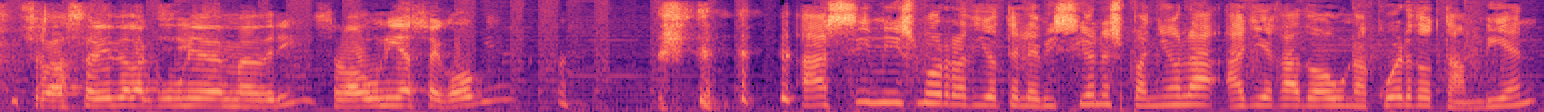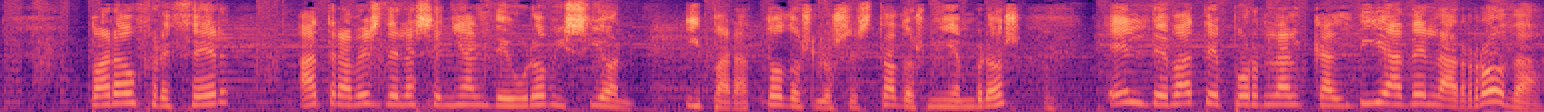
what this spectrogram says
¿Se va a salir de la Comunidad de Madrid? ¿Se va a unir a Segovia? Asimismo, Radio Televisión Española ha llegado a un acuerdo también para ofrecer, a través de la señal de Eurovisión y para todos los Estados miembros, el debate por la alcaldía de La Roda,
